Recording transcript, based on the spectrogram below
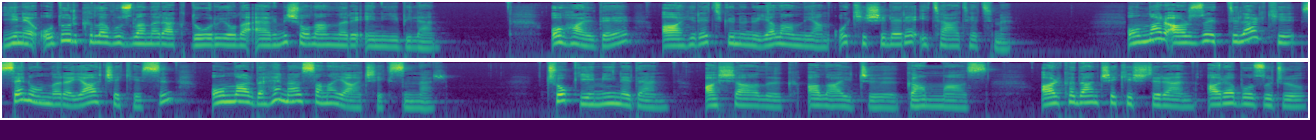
Yine odur kılavuzlanarak doğru yola ermiş olanları en iyi bilen. O halde ahiret gününü yalanlayan o kişilere itaat etme. Onlar arzu ettiler ki sen onlara yağ çekesin, onlar da hemen sana yağ çeksinler. Çok yemin eden, aşağılık, alaycı, gammaz, arkadan çekiştiren, ara bozucu,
